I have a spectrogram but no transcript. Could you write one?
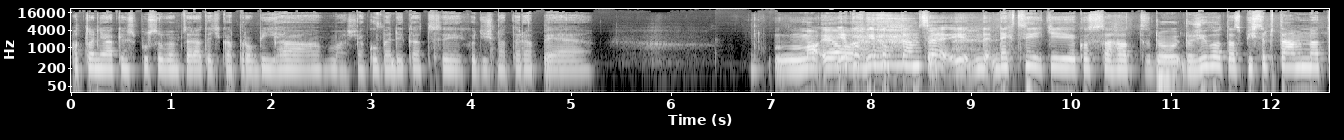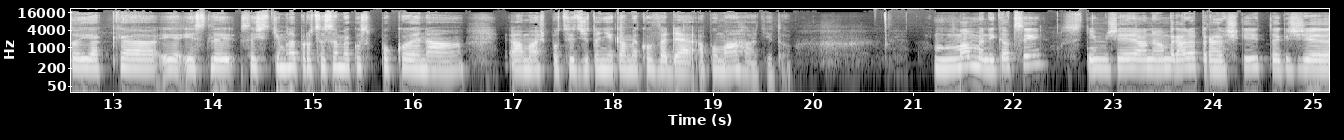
A to nějakým způsobem teda teďka probíhá? Máš nějakou medikaci, chodíš na terapie? No, jo. Jako, jako ptám se, nechci ti jako sahat do, do života, spíš se ptám na to, jak, jestli jsi s tímhle procesem jako spokojená a máš pocit, že to někam jako vede a pomáhá ti to. Mám medikaci s tím, že já nemám ráda prášky, takže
